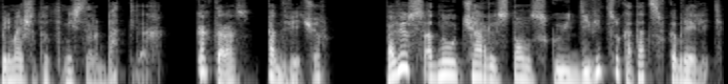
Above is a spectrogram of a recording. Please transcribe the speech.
Понимаешь, этот мистер Батлер как-то раз под вечер повез одну чарльстонскую девицу кататься в кабриолете.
